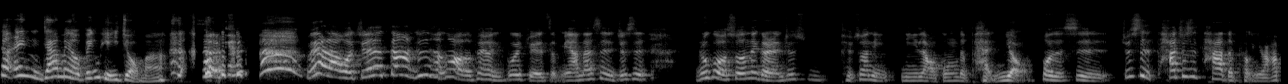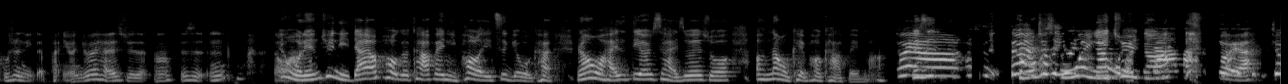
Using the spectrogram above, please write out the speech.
那哎，你家没有冰啤酒吗？没有啦，我觉得当然就是很好的朋友，你不会觉得怎么样，但是就是。如果说那个人就是，比如说你你老公的朋友，或者是就是他就是他的朋友，他不是你的朋友，你就会还是觉得嗯，就是嗯，因为我连去你家要泡个咖啡，你泡了一次给我看，然后我还是第二次还是会说哦，那我可以泡咖啡吗？对啊，就是，是对啊，就是因为问一句呢，对啊，就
